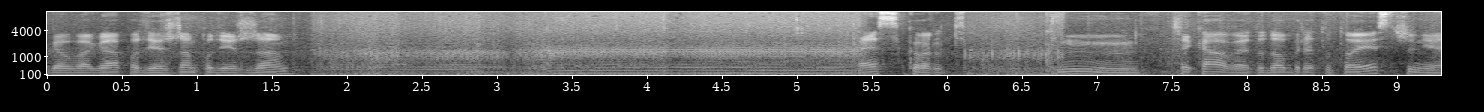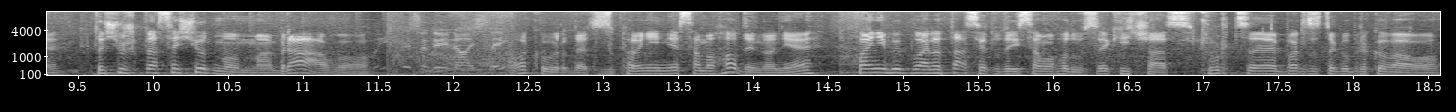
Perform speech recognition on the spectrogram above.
Uwaga, uwaga, podjeżdżam, podjeżdżam. Escort. Hmm, ciekawe, to dobre to to jest, czy nie? Ktoś już klasę siódmą ma, brawo! O kurde, to zupełnie inne samochody, no nie? Fajnie by była rotacja tutaj samochodów co jakiś czas. Czwórce bardzo tego brakowało.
